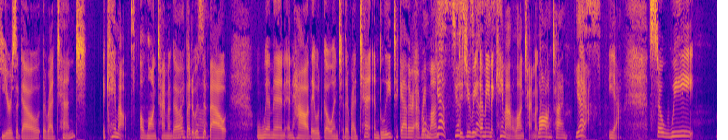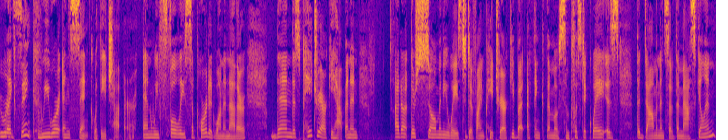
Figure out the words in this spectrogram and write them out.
years ago, The Red Tent? It came out a long time ago, I but it was not. about women and how they would go into the red tent and bleed together every oh, month. Yes, yes. Did you read? Yes. I mean, it came out a long time ago. Long time. Yes. Yeah. yeah. So we we were like, in sync. We were in sync with each other and we fully supported one another. Then this patriarchy happened and I don't there's so many ways to define patriarchy, but I think the most simplistic way is the dominance of the masculine.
